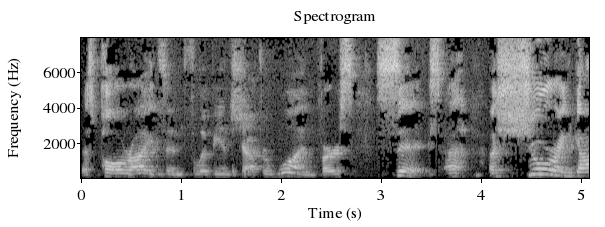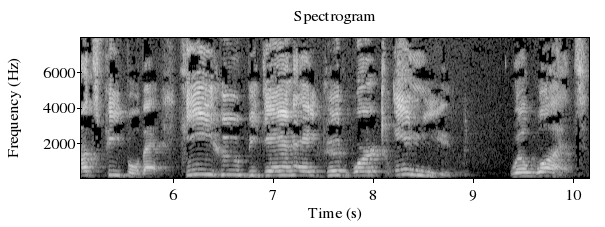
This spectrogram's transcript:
As Paul writes in Philippians chapter 1, verse 6, uh, assuring God's people that he who began a good work in you will what?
